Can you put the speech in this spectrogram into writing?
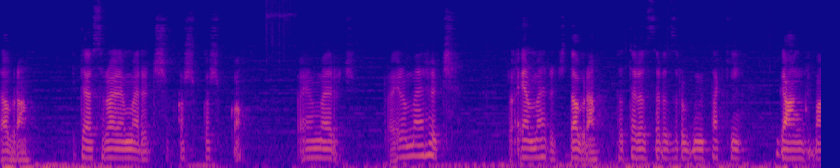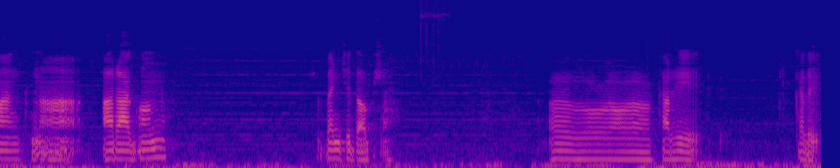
Dobra. I teraz Royal Marriage, szybko, szybko, szybko. Royal Marriage, Royal Marriage, Royal Marriage. Dobra, to teraz zaraz zrobimy taki gangbang na Aragon, że będzie dobrze. Eee, Kary... Kary...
